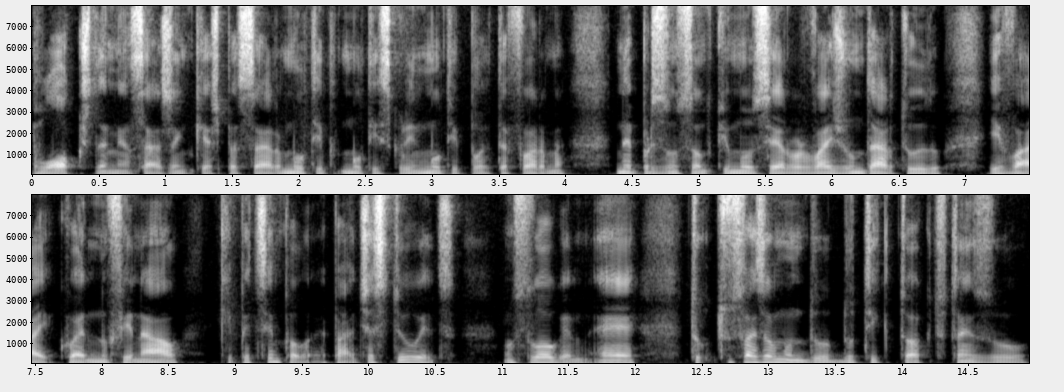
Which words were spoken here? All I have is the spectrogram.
blocos da mensagem que queres passar, multi-screen, multiplataforma, na presunção de que o meu cérebro vai juntar tudo e vai, quando no final, keep it simple, epá, just do it. Um slogan. É, tu, tu se vais ao mundo do, do TikTok, tu tens o.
